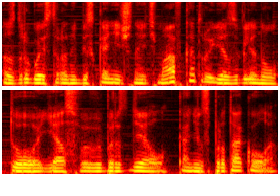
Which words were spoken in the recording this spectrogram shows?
а с другой стороны бесконечная тьма, в которую я заглянул, то я свой выбор сделал. Конец протокола.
